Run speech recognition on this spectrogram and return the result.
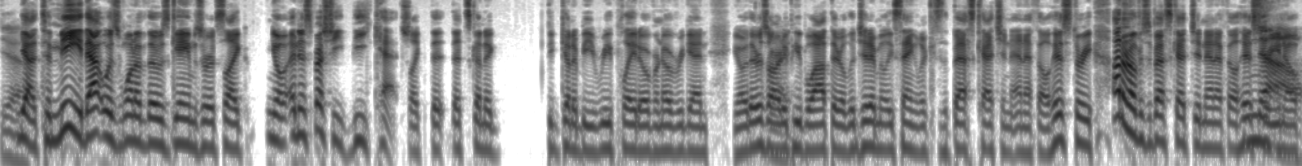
Yeah. yeah, to me, that was one of those games where it's like, you know, and especially the catch, like that that's gonna be gonna be replayed over and over again. You know, there's already Right. people out there legitimately saying "Look, it's the best catch in NFL history. I don't know if it's the best catch in NFL history. You know,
